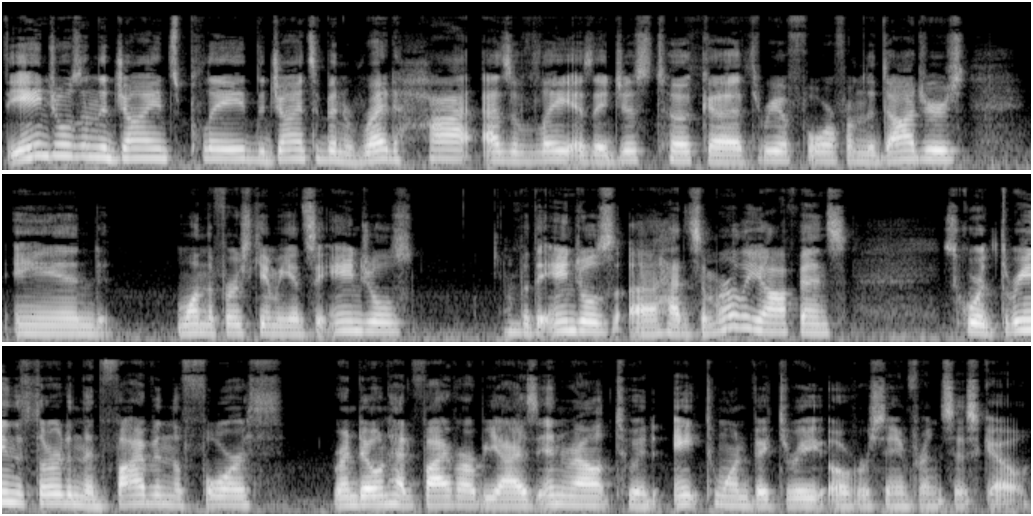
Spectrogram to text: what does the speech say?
The Angels and the Giants played. The Giants have been red hot as of late as they just took uh, three or four from the Dodgers and won the first game against the Angels. But the Angels uh, had some early offense, scored three in the third and then five in the fourth. Rendon had five RBIs en route to an 8 to 1 victory over San Francisco.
